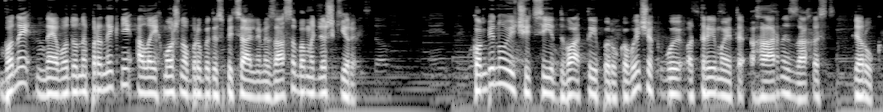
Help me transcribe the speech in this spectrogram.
Вони не водонепроникні, але їх можна обробити спеціальними засобами для шкіри. Комбінуючи ці два типи рукавичок, ви отримаєте гарний захист для рук.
